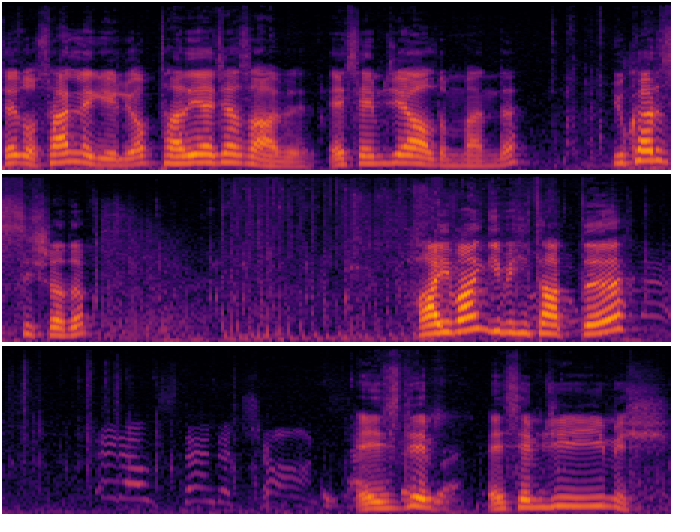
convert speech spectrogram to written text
Sedo senle geliyorum. Tarayacağız abi. SMG aldım ben de. Yukarı sıçradım. Hayvan gibi hit attı. Ezdim. SMG iyiymiş.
